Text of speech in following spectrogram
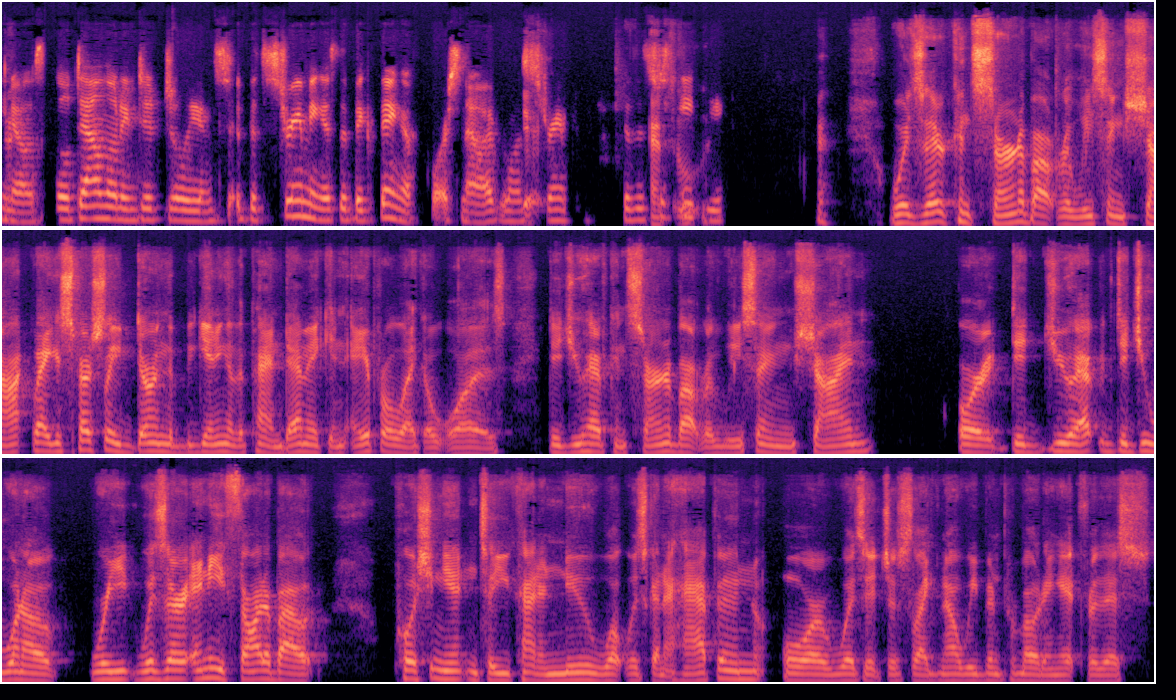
you know, still downloading digitally. And but streaming is the big thing, of course. Now everyone's yeah. streaming because it's absolutely. just easy. Was there concern about releasing shot, like especially during the beginning of the pandemic in April, like it was? Did you have concern about releasing Shine, or did you have? Did you want to? Were you? Was there any thought about? Pushing it until you kind of knew what was going to happen? Or was it just like no we've been promoting it for this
